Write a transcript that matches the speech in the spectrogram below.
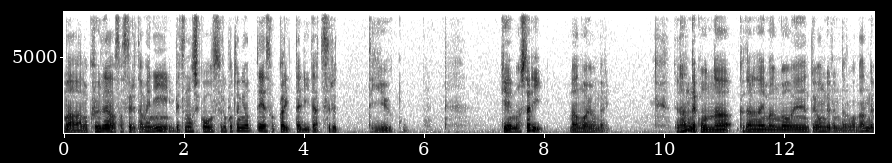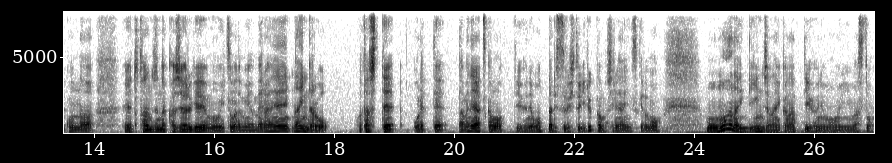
まああのクールダウンさせるために別の思考をすることによってそこから一体離脱するっていうゲームをしたり漫画を読んだり。でなんでこんなくだらない漫画を延々と読んでるんだろう？なんでこんな、えーと、単純なカジュアルゲームをいつまでもやめられないんだろう？私って俺ってダメなやつかもっていうふうに思ったりする人いるかもしれないんですけどももう思わないんでいいんじゃないかなっていうふうに思いますと。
